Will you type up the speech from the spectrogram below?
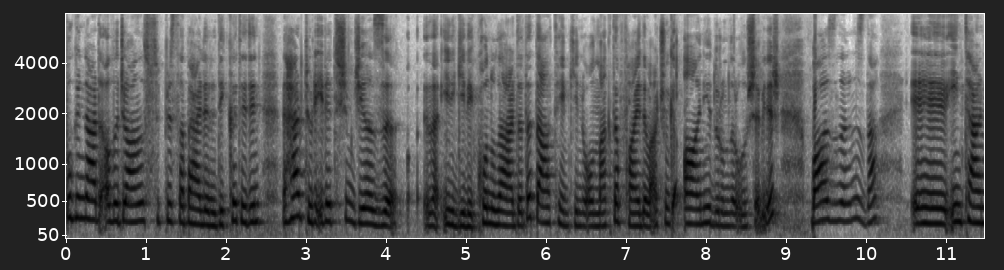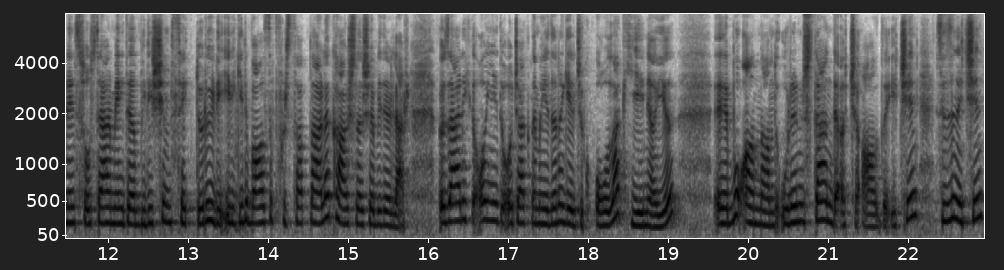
Bugünlerde alacağınız sürpriz haberlere dikkat edin ve her türlü iletişim cihazı ile ilgili konularda da daha temkinli olmakta fayda var. Çünkü ani durumlar oluşabilir. Bazılarınız da e, internet, sosyal medya, bilişim sektörüyle ilgili bazı fırsatlarla karşılaşabilirler. Özellikle 17 Ocak'ta meydana gelecek Oğlak yeni ayı e, bu anlamda Uranüs'ten de açı aldığı için sizin için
